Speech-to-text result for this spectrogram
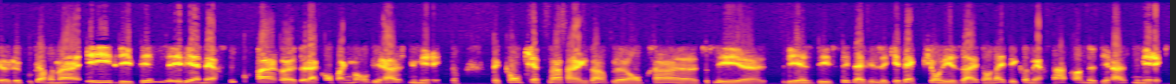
euh, le gouvernement et les villes et les MRC pour faire euh, de l'accompagnement au virage numérique. là. Concrètement, par exemple, on prend euh, toutes les, les SDC de la ville de Québec, puis on les aide, on aide des commerçants à prendre le virage numérique.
